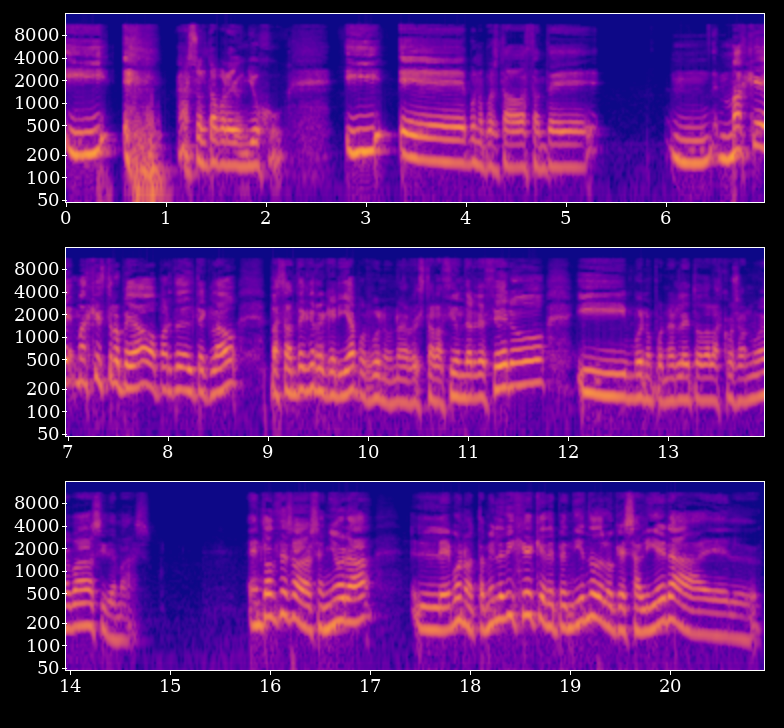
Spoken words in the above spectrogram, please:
y ha soltado por ahí un yuju y eh, bueno pues estaba bastante más que, más que estropeado, aparte del teclado, bastante que requería, pues bueno, una restauración desde cero y, bueno, ponerle todas las cosas nuevas y demás. Entonces a la señora, le, bueno, también le dije que dependiendo de lo que saliera, el,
